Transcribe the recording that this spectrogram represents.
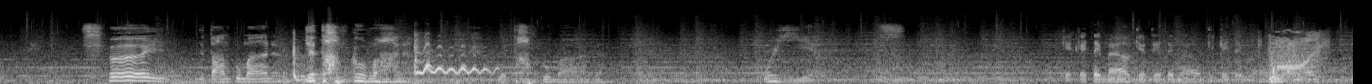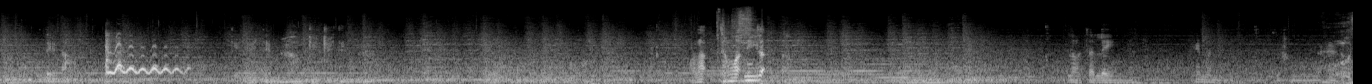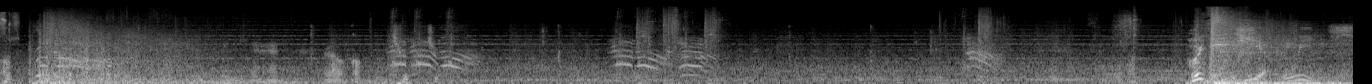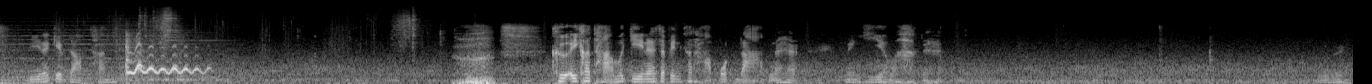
เฮ้ยอย่าตามกูมานะอย่าตามกูมานะอย่าตามกูมานะอุ้ยเฮีย เกตใกล้เต็มแล้วเกตใกล้เต็มแล้วเกตใกล้เต็มแล้วเตะดาวเกต เฮ้ยเฮียอุ้ยดีนะเก็บดาบทัน คือไอ้คาถาเมื่อกี้นะจะเป็นคาถาปลดดาบนะฮะแม่งเฮี้ยมากนะฮะเฮ้ย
